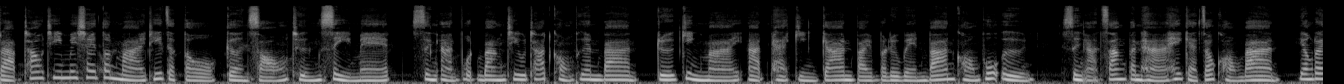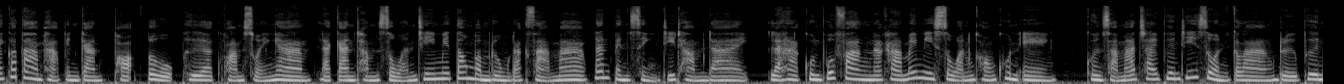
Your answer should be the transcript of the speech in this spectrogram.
ตราบเท่าที่ไม่ใช่ต้นไม้ที่จะโตเกิน2ถึง4เมตร ซึ่งอาจบดบังทิวทัศน์ของเพื่อนบ้าน หรือกิ่งไม้อาจแผ่กิ่งก้านไปบริเวณบ้านของผู้อื่น ซึ่งอาจสร้างปัญหาให้แก่เจ้าของบ้าน อย่างไรก็ตามหากเป็นการเพาะปลูกเพื่อความสวยงาม และการทำสวนที่ไม่ต้องบำรุงรักษามาก นั่นเป็นสิ่งที่ทำได้ และหากคุณผู้ฟังนะคะ ไม่มีสวนของคุณเองคุณสามารถใช้พื้นที่ส่วนกลางหรือพื้น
